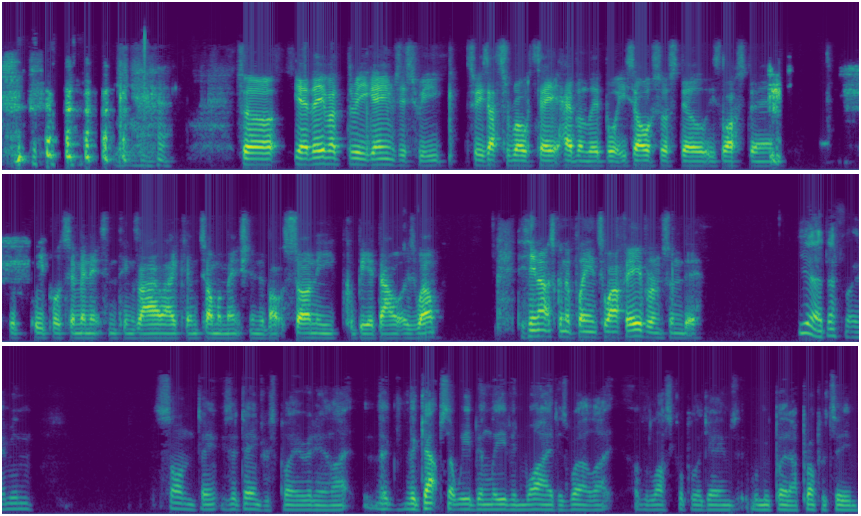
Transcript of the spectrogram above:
so yeah, they've had three games this week, so he's had to rotate heavily, but he's also still he's lost um, good people to minutes and things like that. Like um, Tom was mentioning about Son, he could be a doubt as well. Do you think that's going to play into our favour on Sunday? Yeah, definitely. I mean, Son is a dangerous player, he? Like the the gaps that we've been leaving wide as well, like over the last couple of games when we played our proper team,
